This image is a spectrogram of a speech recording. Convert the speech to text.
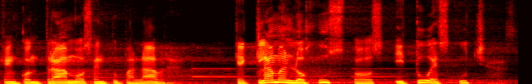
que encontramos en tu palabra, que claman los justos y tú escuchas.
